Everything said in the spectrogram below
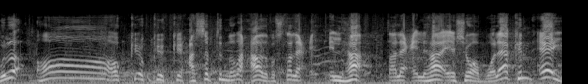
ولا آه أوكي أوكي أوكي. حسبت إنه راح هذا بس طلع إلهاء. طلع إلهاء يا شباب. ولكن إي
